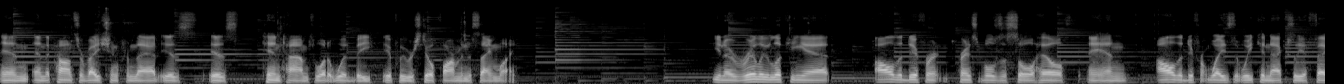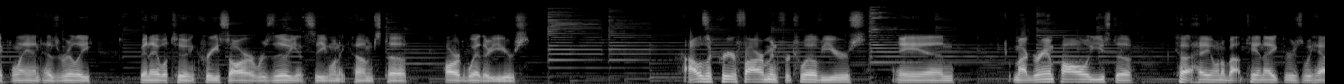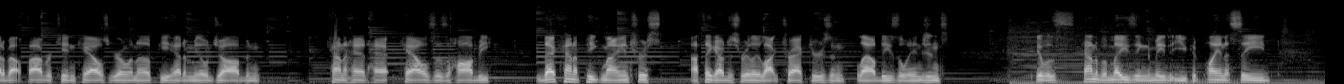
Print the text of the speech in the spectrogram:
And, and the conservation from that is, is 10 times what it would be if we were still farming the same way. You know, really looking at all the different principles of soil health and all the different ways that we can actually affect land has really been able to increase our resiliency when it comes to hard weather years. I was a career fireman for 12 years and my grandpa used to cut hay on about 10 acres. We had about five or 10 cows growing up. He had a mill job and kind of had cows as a hobby. That kind of piqued my interest. I think I just really liked tractors and loud diesel engines. It was kind of amazing to me that you could plant a seed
